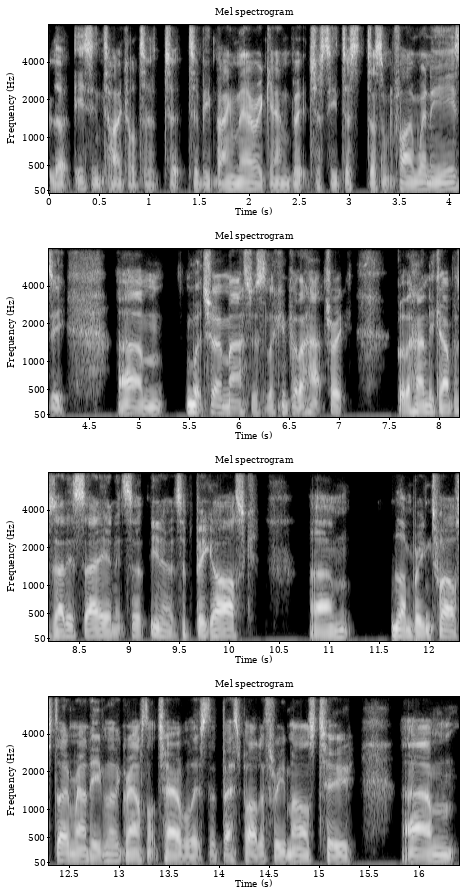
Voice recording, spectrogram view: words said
look, he's entitled to, to, to be bang there again, but just he just doesn't find winning easy. Um, Mucho Mas is looking for the hat trick, but the handicap has had his say, and it's a you know it's a big ask. Um, lumbering 12 stone round, even though the ground's not terrible. It's the best part of three miles, too. Um,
